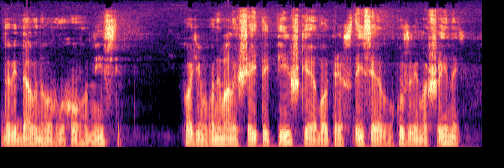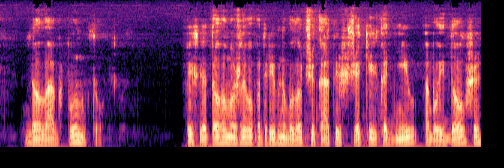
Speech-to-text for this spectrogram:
до віддаленого глухого місця, потім вони мали ще йти пішки або трястися в кузові машини до лагпункту. Після того, можливо, потрібно було чекати ще кілька днів або й довше,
